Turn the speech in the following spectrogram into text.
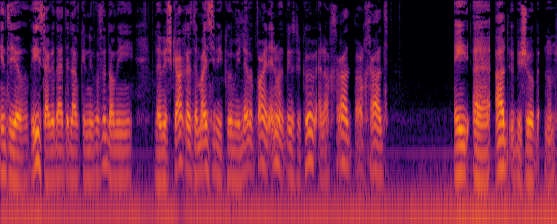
into Yovel. He's talking about the Lav Kinuguf Domi, Lo Mishkachas, the Maisi Bikum, you never find anyone that brings Bikum, and Achad, Barchad, uh, Ad Bishur Betnun.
